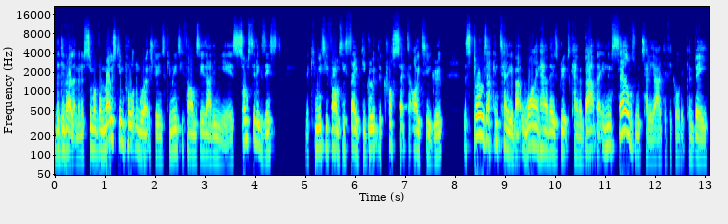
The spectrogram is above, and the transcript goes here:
the development of some of the most important work streams community pharmacy has had in years. Some still exist. The Community Pharmacy Safety Group, the Cross Sector IT Group, the stories I can tell you about why and how those groups came about that in themselves would tell you how difficult it can be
